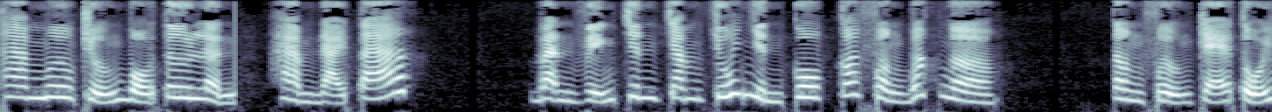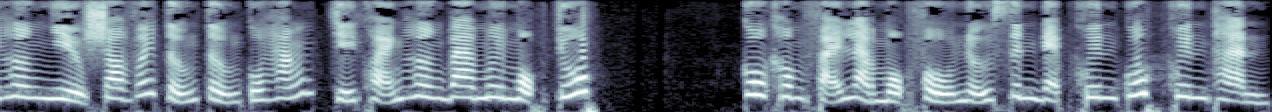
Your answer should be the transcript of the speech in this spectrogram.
tham mưu trưởng bộ tư lệnh, hàm đại tá. Bành viễn Trinh chăm chú nhìn cô, có phần bất ngờ. Tần Phượng trẻ tuổi hơn nhiều so với tưởng tượng của hắn, chỉ khoảng hơn 30 một chút. Cô không phải là một phụ nữ xinh đẹp khuyên quốc khuyên thành.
